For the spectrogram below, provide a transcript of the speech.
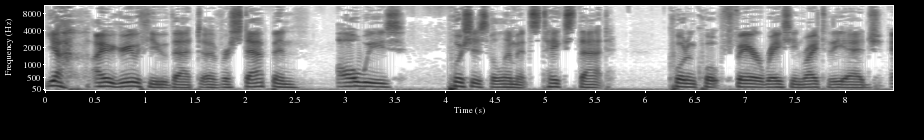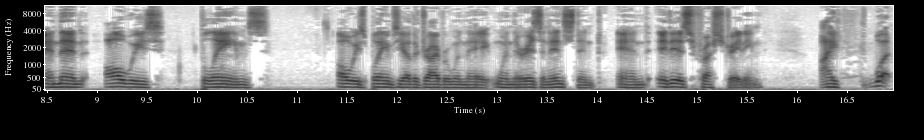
Yeah, I agree with you that uh, Verstappen always pushes the limits, takes that quote unquote fair racing right to the edge, and then always blames always blames the other driver when they when there is an instant, and it is frustrating. I what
